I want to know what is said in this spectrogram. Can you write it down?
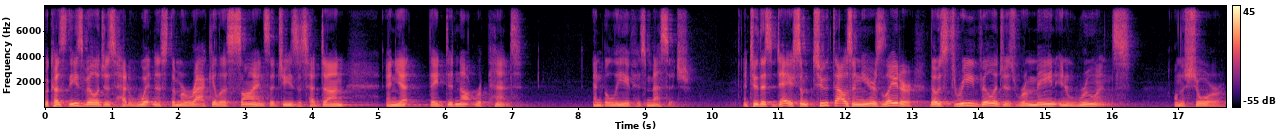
because these villages had witnessed the miraculous signs that Jesus had done, and yet they did not repent and believe his message. And to this day, some 2,000 years later, those three villages remain in ruins on the shore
